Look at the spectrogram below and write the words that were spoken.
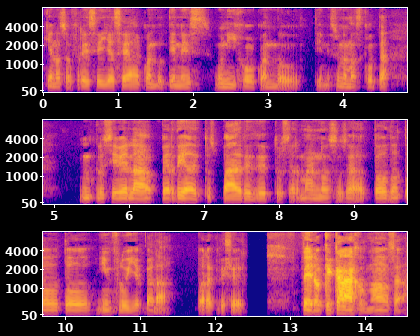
que nos ofrece, ya sea cuando tienes un hijo, cuando tienes una mascota, inclusive la pérdida de tus padres, de tus hermanos, o sea, todo, todo, todo influye para, para crecer. Pero qué carajo, ¿no? O sea,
